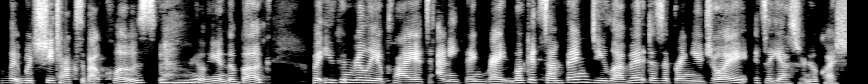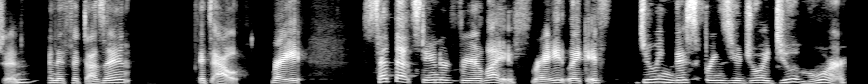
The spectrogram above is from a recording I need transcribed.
which she talks about clothes really in the book, but you can really apply it to anything, right? Look at something. Do you love it? Does it bring you joy? It's a yes or no question. And if it doesn't, it's out, right? Set that standard for your life, right? Like if doing this brings you joy, do it more.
